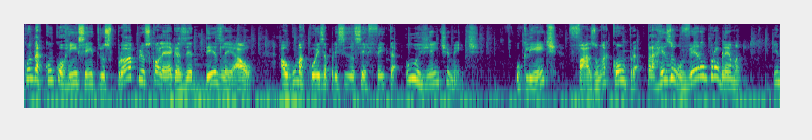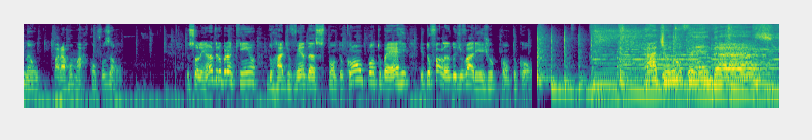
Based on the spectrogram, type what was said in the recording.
quando a concorrência entre os próprios colegas é desleal, alguma coisa precisa ser feita urgentemente. O cliente faz uma compra para resolver um problema e não para arrumar confusão. Eu sou Leandro Branquinho, do radiovendas.com.br e do falandodevarejo.com. Rádio Vendas.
